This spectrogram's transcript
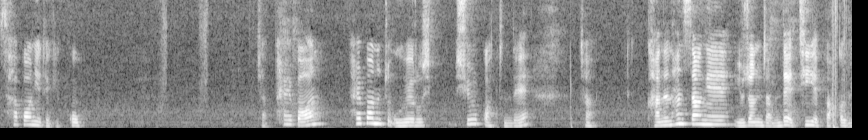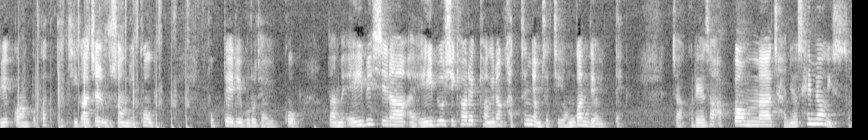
4번이 되겠고 자, 8번. 8번은 좀 의외로 쉬, 쉬울 것 같은데. 자, 가는 한 쌍의 유전자인데 DF 아까 위에 거랑 똑같아. D가 제일 우성이고 복대립으로 되어 있고 그다음에 ABC랑 아, ABO식 혈액형이랑 같은 염색체 연관되어 있대. 자, 그래서 아빠, 엄마, 자녀 3명 있어.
